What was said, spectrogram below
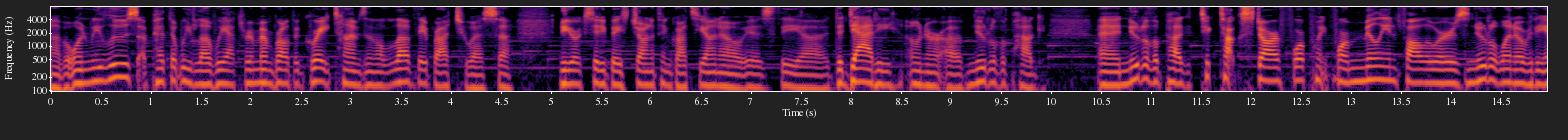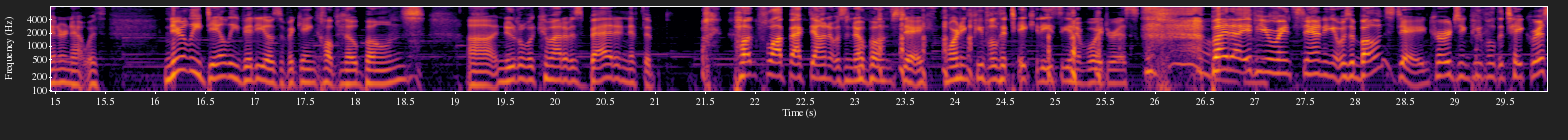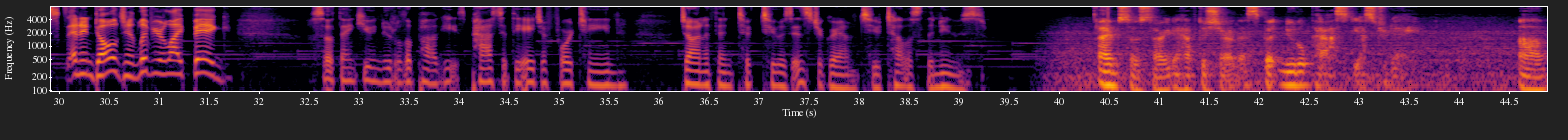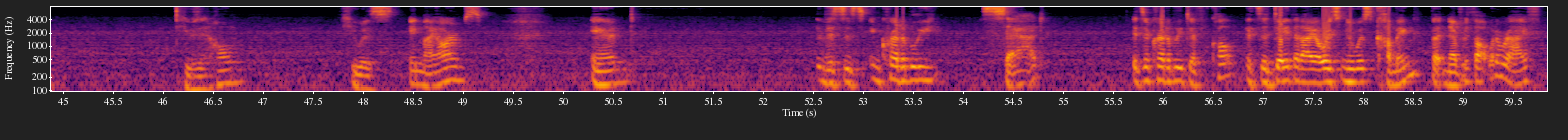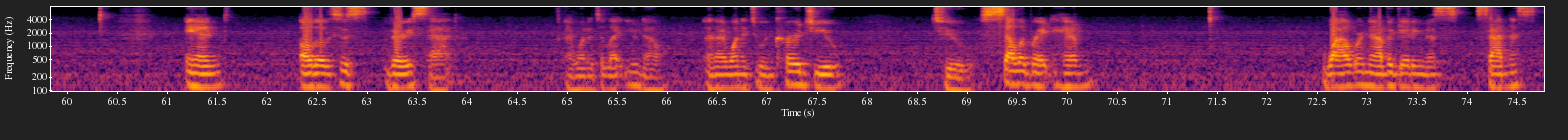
Uh, but when we lose a pet that we love, we have to remember all the great times and the love they brought to us. Uh, New York City-based Jonathan Graziano is the uh, the daddy owner of Noodle the Pug. And Noodle the Pug, TikTok star, 4.4 million followers. Noodle went over the internet with nearly daily videos of a gang called No Bones. Uh, Noodle would come out of his bed, and if the pug flopped back down, it was a no bones day, warning people to take it easy and avoid risks. but uh, if you remain standing, it was a bones day, encouraging people to take risks and indulge and live your life big. So thank you, Noodle the Pug. He's passed at the age of 14. Jonathan took to his Instagram to tell us the news. I'm so sorry to have to share this, but Noodle passed yesterday. Um, he was at home. He was in my arms. And this is incredibly sad. It's incredibly difficult. It's a day that I always knew was coming, but never thought would arrive. And although this is very sad, I wanted to let you know, and I wanted to encourage you to celebrate him while we're navigating this sadness.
